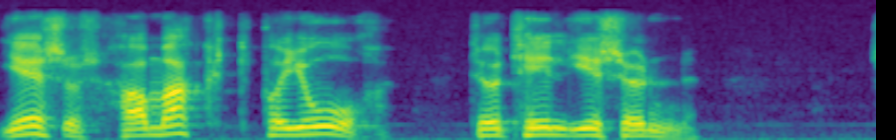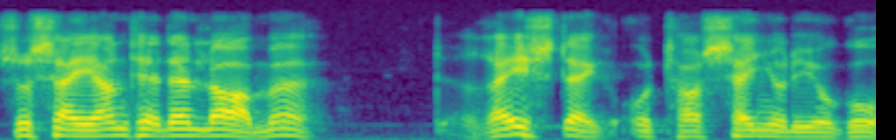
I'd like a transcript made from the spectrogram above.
Jesus, har makt på jord til å tilgi synd, så sier han til den lame, reis deg og ta senga di og gå.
